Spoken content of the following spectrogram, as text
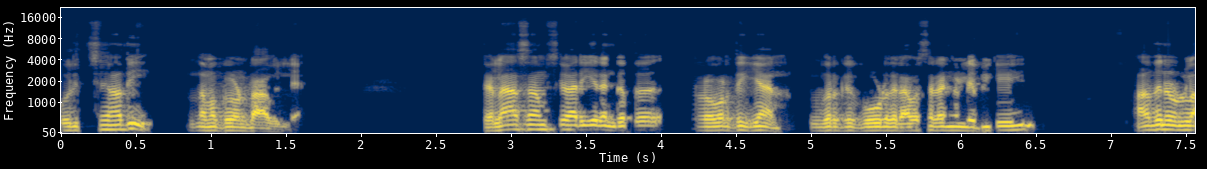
ഒരു ചതി നമുക്ക് ഉണ്ടാവില്ല കലാ സാംസ്കാരിക രംഗത്ത് പ്രവർത്തിക്കാൻ ഇവർക്ക് കൂടുതൽ അവസരങ്ങൾ ലഭിക്കുകയും അതിനുള്ള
